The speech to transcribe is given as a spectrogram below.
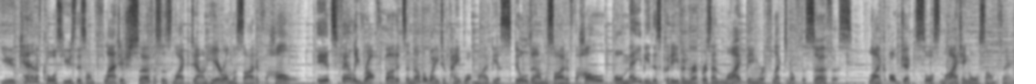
You can of course use this on flattish surfaces like down here on the side of the hull. It's fairly rough, but it's another way to paint what might be a spill down the side of the hull, or maybe this could even represent light being reflected off the surface, like object source lighting or something.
